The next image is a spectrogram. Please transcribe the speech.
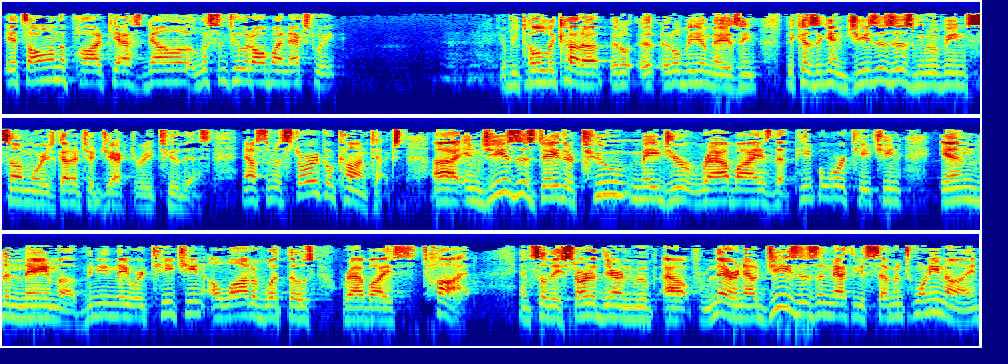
it's all on the podcast. Download it, listen to it all by next week. You'll be totally caught up. It'll, it, will it will be amazing. Because again, Jesus is moving somewhere. He's got a trajectory to this. Now, some historical context. Uh, in Jesus' day, there are two major rabbis that people were teaching in the name of, meaning they were teaching a lot of what those rabbis taught. And so they started there and moved out from there. Now Jesus in Matthew 7:29,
